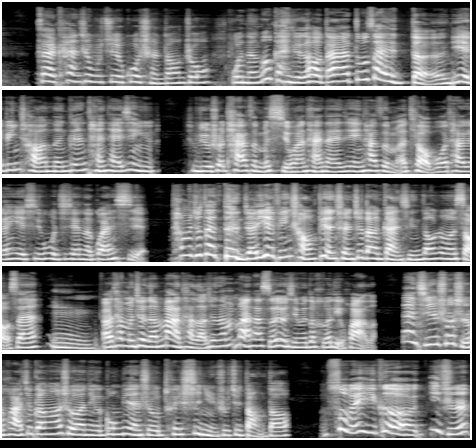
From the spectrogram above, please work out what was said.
在看这部剧的过程当中，我能够感觉到大家都在等叶冰裳能跟谭台烬。就比如说他怎么喜欢谭台烬，他怎么挑拨他跟叶惜雾之间的关系，他们就在等着叶冰裳变成这段感情当中的小三，嗯，然后他们就能骂他了，就能骂他所有行为都合理化了。但其实说实话，就刚刚说的那个宫变的时候推侍女出去挡刀，作为一个一直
